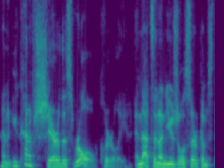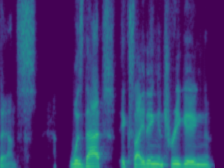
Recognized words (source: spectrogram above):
kind of you kind of share this role clearly, and that's an unusual circumstance. Was that exciting, intriguing?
